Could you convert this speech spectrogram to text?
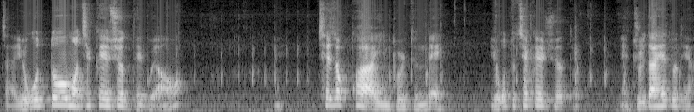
자, 요것도 뭐 체크해 주셔도 되고요. 네, 최적화 임포트인데 요것도 체크해 주셔도 되고 네, 둘다 해도 돼요.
